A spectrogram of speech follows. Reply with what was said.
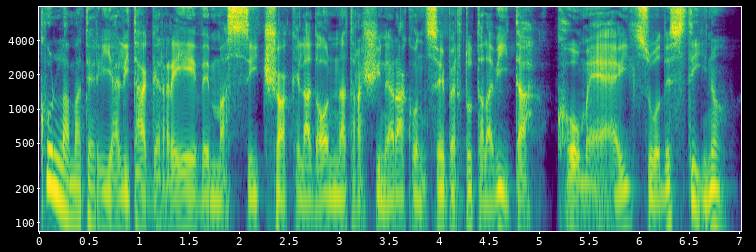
con la materialità greve e massiccia che la donna trascinerà con sé per tutta la vita, come è il suo destino.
